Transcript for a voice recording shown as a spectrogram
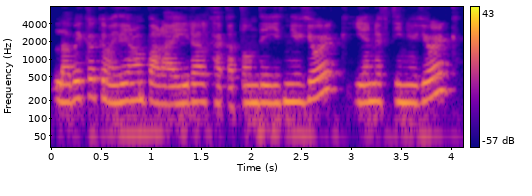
la beca que me dieron para ir al hackathon de ETH New York y NFT New York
